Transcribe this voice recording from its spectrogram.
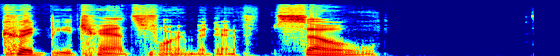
could be transformative. So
